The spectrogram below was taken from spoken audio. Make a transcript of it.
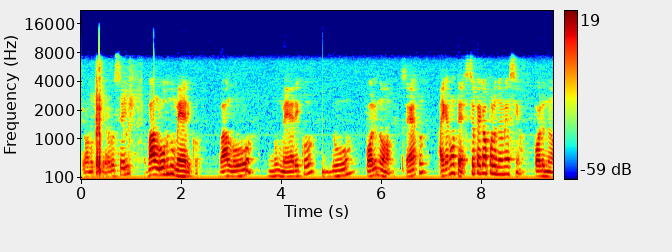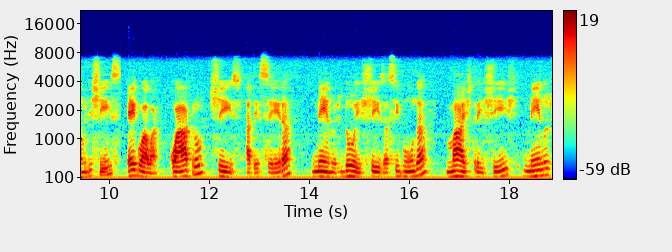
eu anotei aqui para vocês. Valor numérico. Valor numérico do polinômio, certo? Aí o que acontece? Se eu pegar o polinômio assim, ó, polinômio de x é igual a 4x a terceira menos 2x a segunda mais 3x menos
